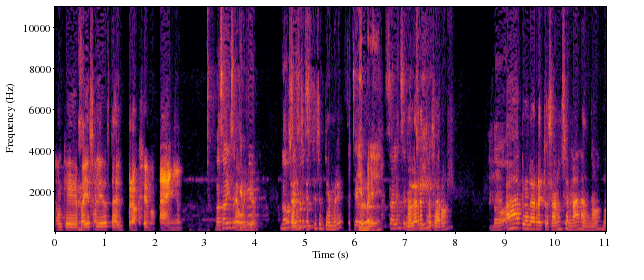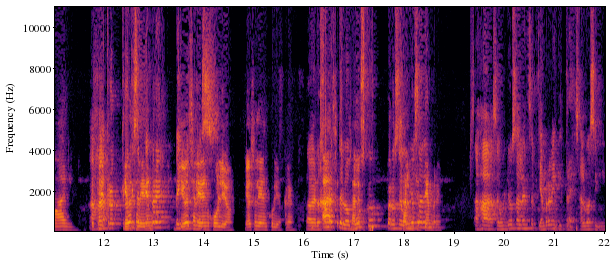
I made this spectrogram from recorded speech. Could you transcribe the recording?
aunque vaya a salir hasta el próximo año. ¿Va a salir en septiembre? ¿No? ¿Sale este septiembre? Septiembre. ¿Sale en septiembre? ¿No la retrasaron? No. Ah, pero la retrasaron semanas, ¿no? No años. Ajá, creo, creo que septiembre en, Iba a salir en julio. Iba a salir en julio, creo. A ver, déjame, ah, te lo busco, pero según sale yo sale. septiembre. Ajá, según yo sale en septiembre 23, algo así.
